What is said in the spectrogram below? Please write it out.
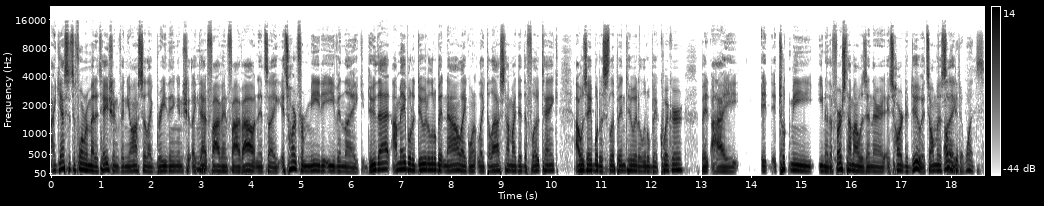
I guess it's a form of meditation, vinyasa, like breathing and shit like that, Mm-hmm. five in, five out. And it's like it's hard for me to even like do that. I'm able to do it a little bit now. Like one, like the last time I did the float tank, I was able to slip into it a little bit quicker. But I, it, it took me, you know, the first time I was in there, it's hard to do. It's almost I only like did it once.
